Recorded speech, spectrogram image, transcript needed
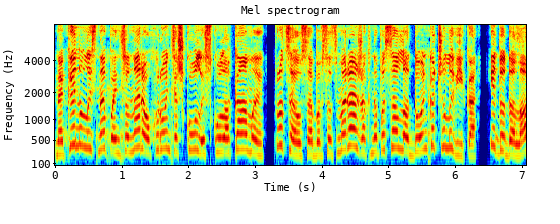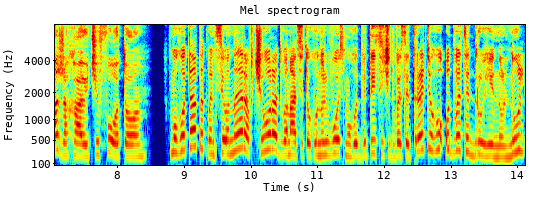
накинулись на пенсіонера-охоронця школи з кулаками. Про це у себе в соцмережах написала донька чоловіка і додала жахаючі фото. Мого тата пенсіонера вчора, 12.08.2023 о 22.00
